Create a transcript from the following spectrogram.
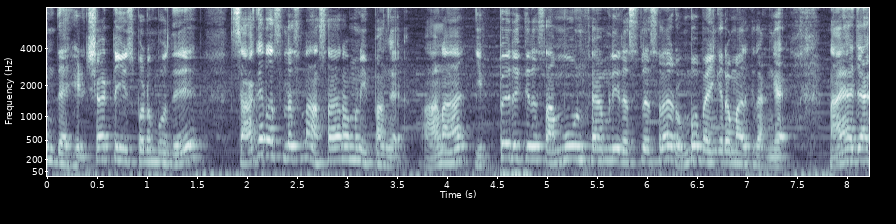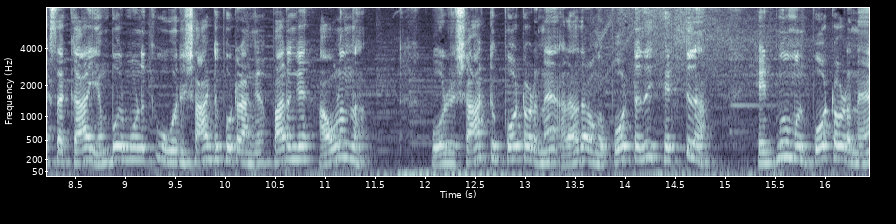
இந்த ஹெட் ஷாட்டை யூஸ் பண்ணும்போது சக ரெஸ்லர்ஸ்லாம் அசாரமாக நிற்பாங்க ஆனால் இப்போ இருக்கிற சம்மூன் ஃபேமிலி ரெஸ்லர்ஸ்லாம் ரொம்ப பயங்கரமாக இருக்கிறாங்க. நயா ஜாக்ஸ் அக்கா எண்பது மூணுக்கு ஒரு ஷாட்டு போடுறாங்க பாருங்கள் அவ்வளோதான் ஒரு ஷாட்டு போட்ட உடனே அதாவது அவங்க போட்டது ஹெட்டு தான். ஹெட் மூமெண்ட் போட்ட உடனே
